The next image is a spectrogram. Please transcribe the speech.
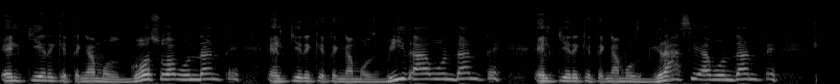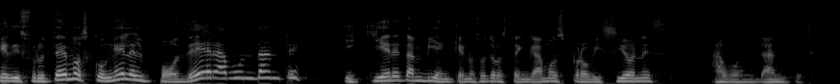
Él quiere que tengamos gozo abundante. Él quiere que tengamos vida abundante. Él quiere que tengamos gracia abundante. Que disfrutemos con Él el poder abundante. Y quiere también que nosotros tengamos provisiones abundantes.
